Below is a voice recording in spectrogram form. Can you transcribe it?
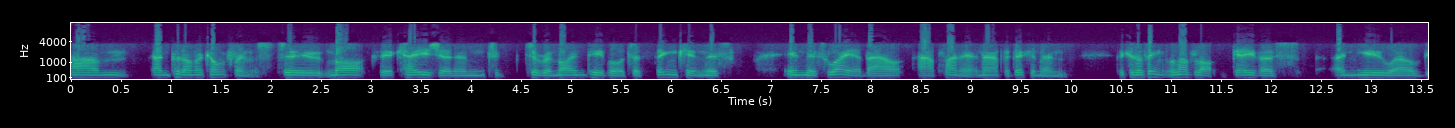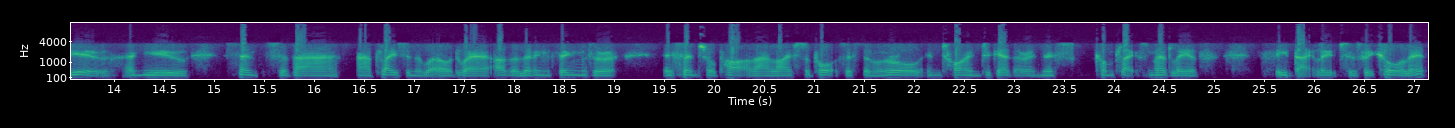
Um, and put on a conference to mark the occasion and to, to remind people to think in this in this way about our planet and our predicament. Because I think Lovelock gave us a new worldview, a new sense of our, our place in the world where other living things are an essential part of our life support system. We're all entwined together in this complex medley of feedback loops, as we call it.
